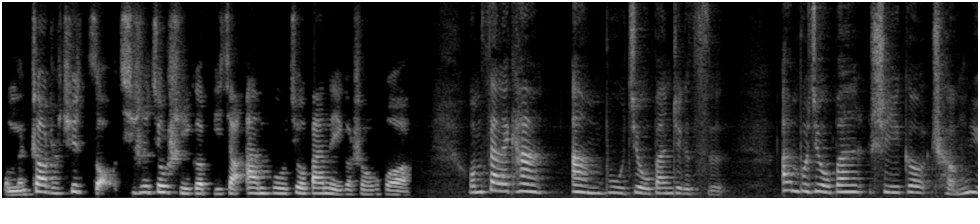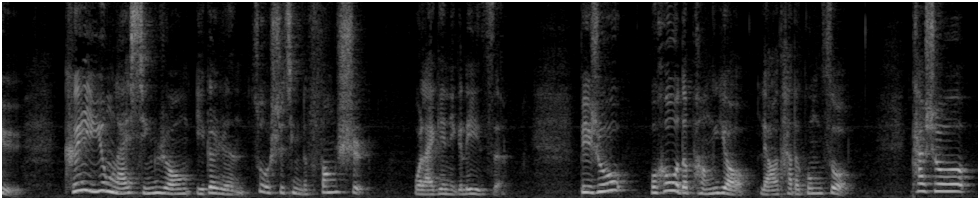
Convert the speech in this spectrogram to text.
我们照着去走，其实就是一个比较按部就班的一个生活。我们再来看“按部就班”这个词，“按部就班”是一个成语，可以用来形容一个人做事情的方式。我来给你个例子，比如我和我的朋友聊他的工作，他说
